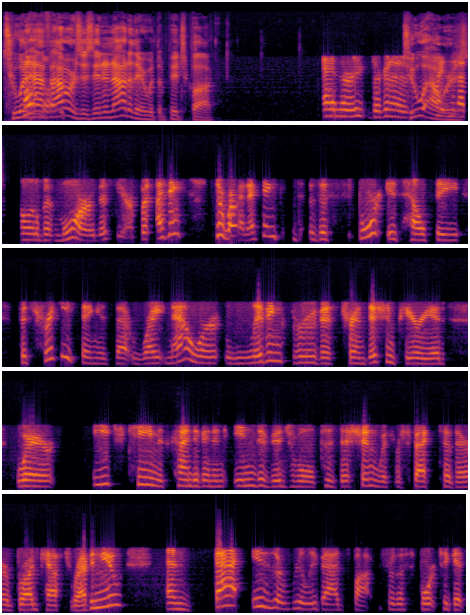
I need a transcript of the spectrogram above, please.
two and a half hours is in and out of there with the pitch clock. And they're they're going to Two tighten hours. up a little bit more this year. But I think you're right. I think the sport is healthy. The tricky thing is that right now we're living through this transition period where each team is kind of in an individual position with respect to their broadcast revenue. And that is a really bad spot for the sport to get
